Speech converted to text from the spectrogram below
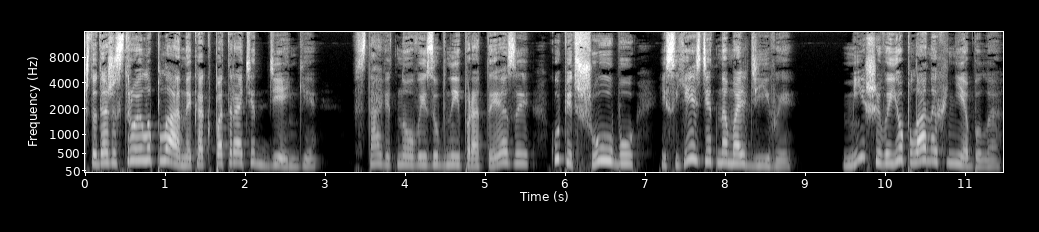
что даже строила планы, как потратит деньги. Вставит новые зубные протезы, купит шубу и съездит на Мальдивы. Миши в ее планах не было.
